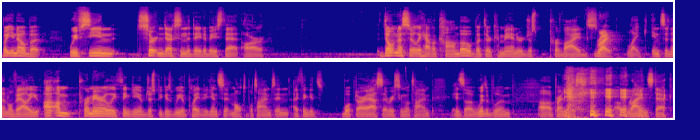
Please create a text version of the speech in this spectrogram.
But you know, but we've seen certain decks in the database that are don't necessarily have a combo, but their commander just provides Right. like incidental value. I- I'm primarily thinking of just because we have played against it multiple times, and I think it's whooped our ass every single time. Is uh, Witherbloom uh, apprentice uh, Ryan's deck,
